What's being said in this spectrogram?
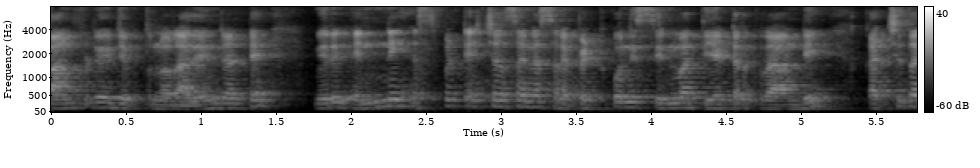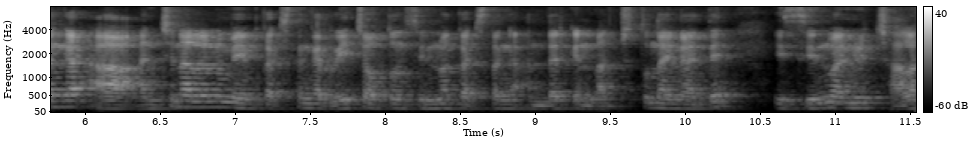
కాన్ఫిడెంట్గా చెప్తున్నారు. అదేంటంటే మీరు ఎన్ని ఎక్స్పెక్టేషన్స్ అయినా సరే పెట్టుకొని సినిమా థియేటర్కి రాండి. ఖచ్చితంగా ఆ అంచనాలను మేము ఖచ్చితంగా రీచ్ అవుతాం. సినిమా ఖచ్చితంగా అందరికీ నచ్చుతుందని అయితే ఈ సినిమా యూనిట్ చాలా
